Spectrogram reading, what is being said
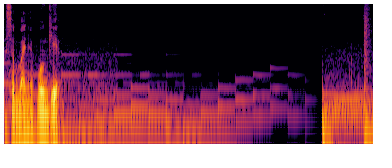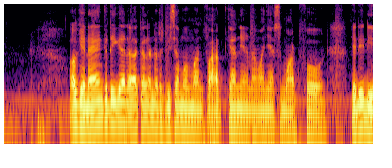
sebanyak mungkin. Oke, nah yang ketiga adalah kalian harus bisa memanfaatkan yang namanya smartphone. Jadi di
